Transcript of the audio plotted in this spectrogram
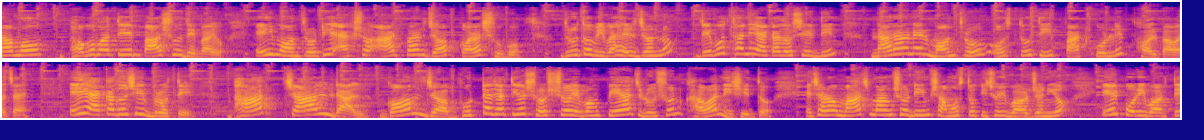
নম ভগবতে বাসুদেবায়। এই মন্ত্রটি একশো আট বার জপ করা শুভ। দ্রুত বিবাহের জন্য দেবোত্থানী একাদশীর দিন নারায়ণের মন্ত্র ও স্তুতি পাঠ করলে ফল পাওয়া যায়। এই একাদশী ব্রতে ভাত, চাল, ডাল, গম জব ভুট্টা জাতীয় শস্য এবং পেঁয়াজ, রসুন খাওয়া নিষিদ্ধ। এছাড়াও মাছ, মাংস, ডিম সমস্ত কিছুই বর্জনীয়। এর পরিবর্তে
